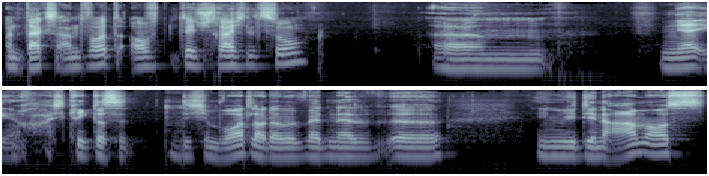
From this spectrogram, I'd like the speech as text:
Und Ducks Antwort auf den Streichelzoo? Ähm, ja, ich oh, ich krieg das nicht im Wortlaut, aber wenn er äh, irgendwie den Arm aus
